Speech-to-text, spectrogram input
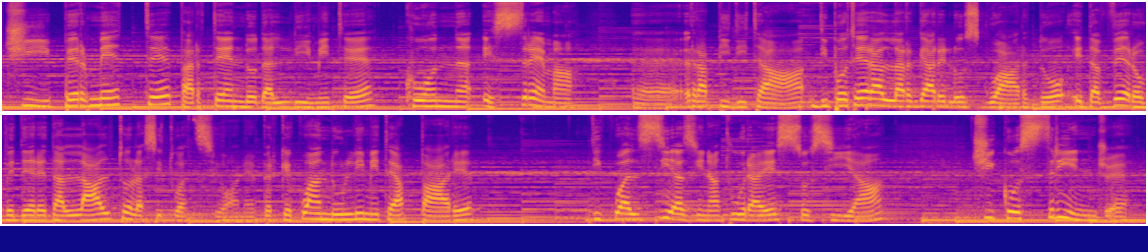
Ci permette, partendo dal limite, con estrema eh, rapidità, di poter allargare lo sguardo e davvero vedere dall'alto la situazione, perché quando un limite appare, di qualsiasi natura esso sia, ci costringe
